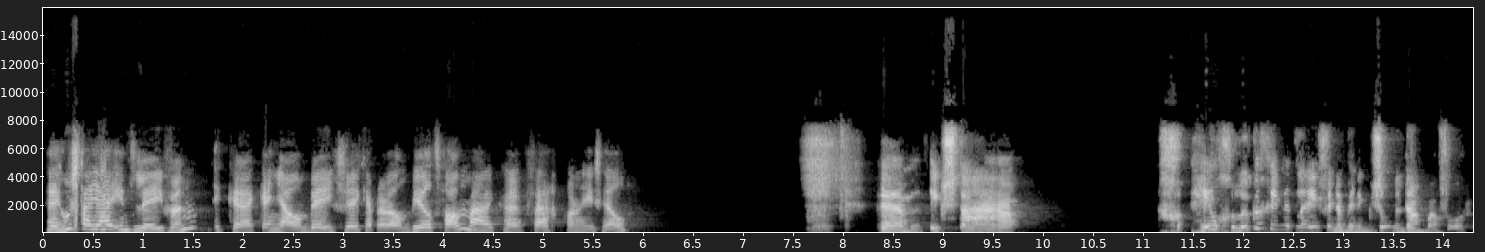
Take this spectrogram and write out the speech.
Hey, hoe sta jij in het leven? Ik uh, ken jou een beetje, ik heb er wel een beeld van, maar ik uh, vraag het gewoon aan jezelf. Um, ik sta heel gelukkig in het leven en daar ben ik bijzonder dankbaar voor.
